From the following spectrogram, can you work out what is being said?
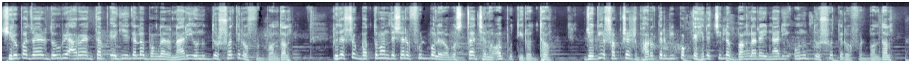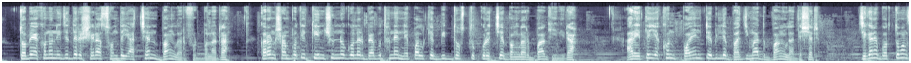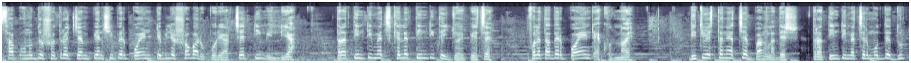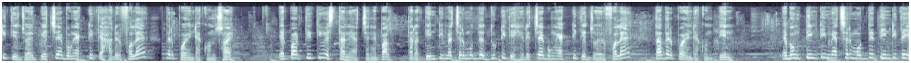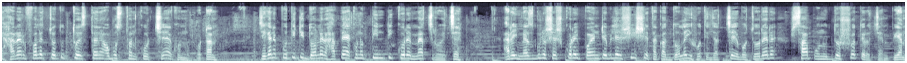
শিরোপা জয়ের দৌড়ে আরও এক ধাপ এগিয়ে গেল বাংলার নারী অনূর্ধ্ব সতেরো ফুটবল দল। প্রদর্শক বর্তমান দেশের ফুটবলের অবস্থা যেন অপ্রতিরোধ্য। যদিও সবশেষ ভারতের বিপক্ষে হেরেছিল বাংলার এই নারী অনূর্ধ্ব সতেরো ফুটবল দল। তবে এখনও নিজেদের সেরা ছন্দেই আছেন বাংলার ফুটবলাররা। কারণ সম্প্রতি তিন শূন্য গোলের ব্যবধানে নেপালকে বিধ্বস্ত করেছে বাংলার বাঘিনীরা। আর এতেই এখন পয়েন্ট টেবিলে বাজিমাত বাংলাদেশের। যেখানে বর্তমান সাব অনূর্ধ্ব সতেরো চ্যাম্পিয়নশিপের পয়েন্ট টেবিলে সবার উপরে আছে টিম ইন্ডিয়া। তারা তিনটি ম্যাচ খেলে তিনটিতেই জয় পেয়েছে, ফলে তাদের পয়েন্ট এখন নয়। দ্বিতীয় স্থানে আছে বাংলাদেশ। তারা তিনটি ম্যাচের মধ্যে দুটিতে জয় পেয়েছে এবং একটিতে হারের ফলে তাদের পয়েন্ট এখন ছয়। এরপর তৃতীয় স্থানে আছে নেপাল। তারা তিনটি ম্যাচের মধ্যে দুটিতে হেরেছে এবং একটিতে জয়ের ফলে তাদের পয়েন্ট এখন তিন। এবং তিনটি ম্যাচের মধ্যে তিনটিতেই হারের ফলে চতুর্থ স্থানে অবস্থান করছে এখন ভুটান, যেখানে প্রতিটি দলের হাতে এখনও তিনটি করে ম্যাচ রয়েছে। আর এই ম্যাচগুলো শেষ করেই পয়েন্ট টেবিলের শীর্ষে থাকা দলেই হতে যাচ্ছে এবছরের সাপ অনূর্ধ্ব সতেরো চ্যাম্পিয়ন।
